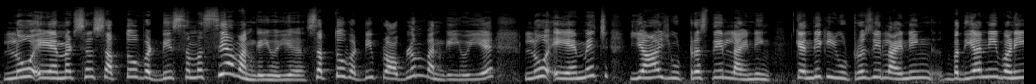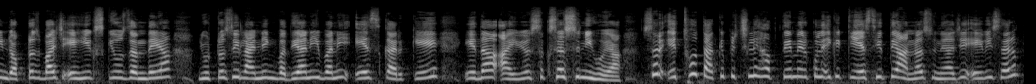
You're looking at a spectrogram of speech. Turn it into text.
ਲੋ ਏਐਮਐਚ ਸਰ ਸਭ ਤੋਂ ਵੱਡੀ ਸਮੱਸਿਆ ਬਣ ਗਈ ਹੋਈ ਹੈ। ਸਭ ਤੋਂ ਵੱਡੀ ਪ੍ਰੋਬਲਮ ਬਣ ਗਈ ਹੋਈ ਹੈ ਲੋ ਏਐਮਐਚ ਜਾਂ ਯੂਟਰਸ ਦੀ ਲਾਈਨਿੰਗ ਕਹਿੰਦੇ ਕਿ ਯੂਟਰਸ ਦੀ ਲਾਈਨਿੰਗ ਵਧੀਆ ਨਹੀਂ ਬਣੀ ਡਾਕਟਰਸ ਬਾਅਦ 'ਚ ਇਹੀ ਐਕਸਕਿਊਜ਼ ਦਿੰਦੇ ਆ ਯੂਟਰਸ ਦੀ ਲਾਈਨਿੰਗ ਵਧੀਆ ਨਹੀਂ ਬਣੀ ਇਸ ਕਰਕੇ ਇਹਦਾ ਆਈਵੀਐਫ ਸਕਸੈਸ ਨਹੀਂ ਹੋਇਆ। ਸਰ ਇੱਥੋਂ ਤੱਕ ਪਿਛਲੇ ਹਫ਼ਤੇ ਮੇਰੇ ਕੋਲ ਇੱਕ ਕੇਸ ਸੀ ਧਿਆਨ ਨਾਲ ਸੁਣਿਆ ਜੇ ਇਹ ਵੀ ਸਰ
